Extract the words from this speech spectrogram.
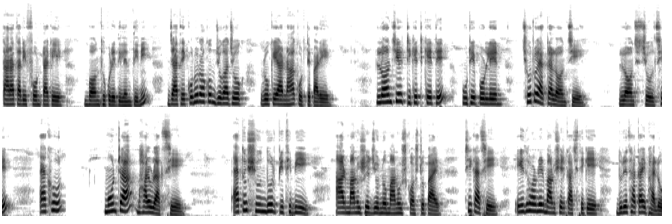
তাড়াতাড়ি ফোনটাকে বন্ধ করে দিলেন তিনি, যাতে কোনো রকম যোগাযোগ রোকেয়া না করতে পারে। লঞ্চের টিকিট কেটে উঠে পড়লেন ছোট একটা লঞ্চে। লঞ্চ চলছে। এখন মনটা ভালো লাগছে। এত সুন্দর পৃথিবী আর মানুষের জন্য মানুষ কষ্ট পায়। ঠিক আছে, এই ধরনের মানুষের কাছ থেকে দূরে থাকাই ভালো।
